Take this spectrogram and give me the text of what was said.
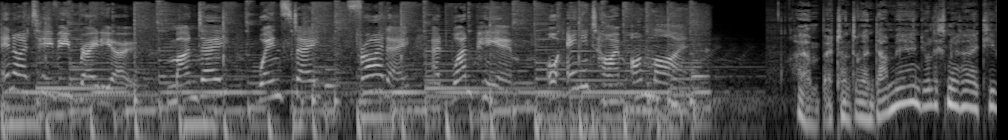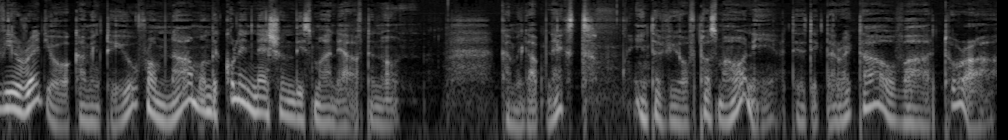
NITV Radio, Monday, Wednesday, Friday at 1pm or anytime online. Hi, I'm Bertrand Tungandame and you're listening to ITV Radio coming to you from Naarm on the Kulin Nation this Monday afternoon. Coming up next, interview of Tos Mahoney, Artistic Director of uh, Tura.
